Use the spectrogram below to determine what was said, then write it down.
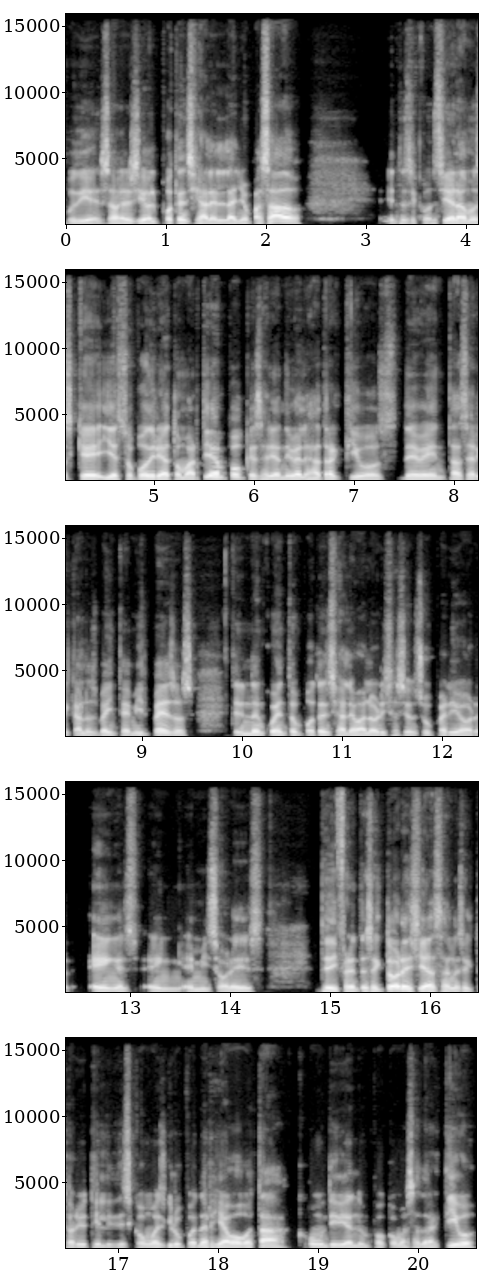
pudiese haber sido el potencial el año pasado. Entonces consideramos que, y esto podría tomar tiempo, que serían niveles atractivos de venta cerca de los 20 mil pesos, teniendo en cuenta un potencial de valorización superior en, emisores de diferentes sectores, ya hasta en el sector utilities como es Grupo Energía Bogotá, con un dividendo un poco más atractivo.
